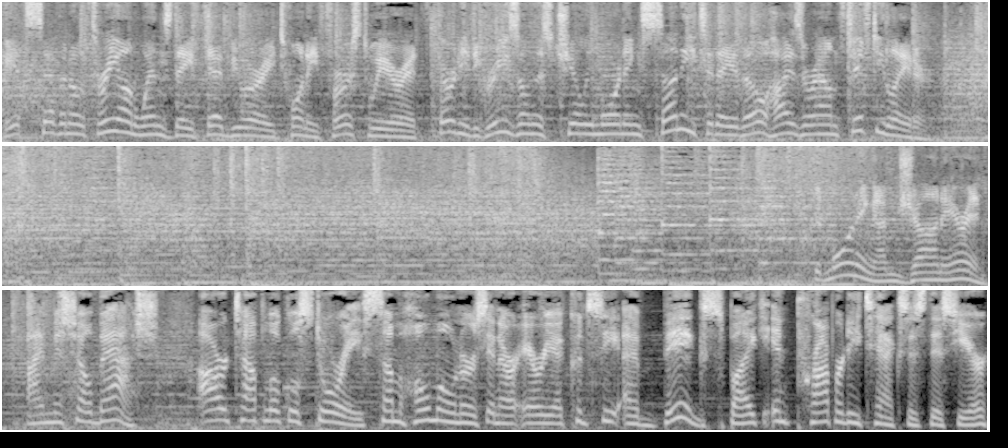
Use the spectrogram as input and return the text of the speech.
It's 7.03 on Wednesday, February 21st. We are at 30 degrees on this chilly morning. Sunny today, though. Highs around 50 later. Good morning. I'm John Aaron. I'm Michelle Bash. Our top local story. Some homeowners in our area could see a big spike in property taxes this year.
